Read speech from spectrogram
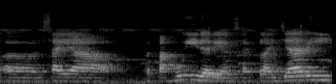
eh, saya ketahui, dari yang saya pelajari,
